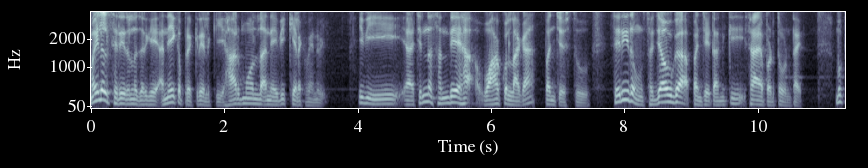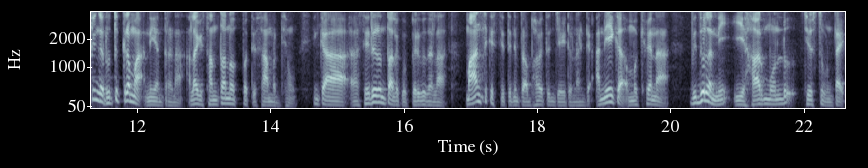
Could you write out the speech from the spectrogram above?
మహిళల శరీరంలో జరిగే అనేక ప్రక్రియలకి హార్మోన్లు అనేవి కీలకమైనవి. ఇవి చిన్న సందేహ వాహకుల్లాగా పనిచేస్తూ శరీరం సజావుగా పనిచేయడానికి సహాయపడుతూ ఉంటాయి. ముఖ్యంగా ఋతుక్రమ నియంత్రణ అలాగే సంతానోత్పత్తి సామర్థ్యం ఇంకా శరీరం తాలూకు పెరుగుదల మానసిక స్థితిని ప్రభావితం చేయడం లాంటి అనేక ముఖ్యమైన విధులన్నీ ఈ హార్మోన్లు చేస్తూ ఉంటాయి.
